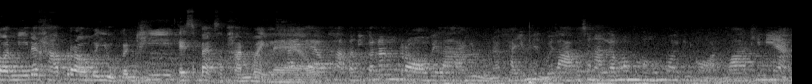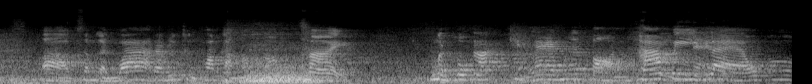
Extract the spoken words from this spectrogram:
ตอนนี้นะครับเรามาอยู่กันที่ S แบกสะพานใหม่แล้ใช่ว แล้วค่ะ ตอนนี้ก็นั่งรอเวลาอยู่นะคะยังไม่ถึงเวลา เพราะฉะนั้นแล้วมาเมาส์มอยกันก่อนว่าที่เนี่ยอ่าเสมือนว่าระลึกถึงความหลังเนาะเนาะใช่ เหมือนพบรักแข่งแรกเมื่อตอน5ปีที่แล้ว เออ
